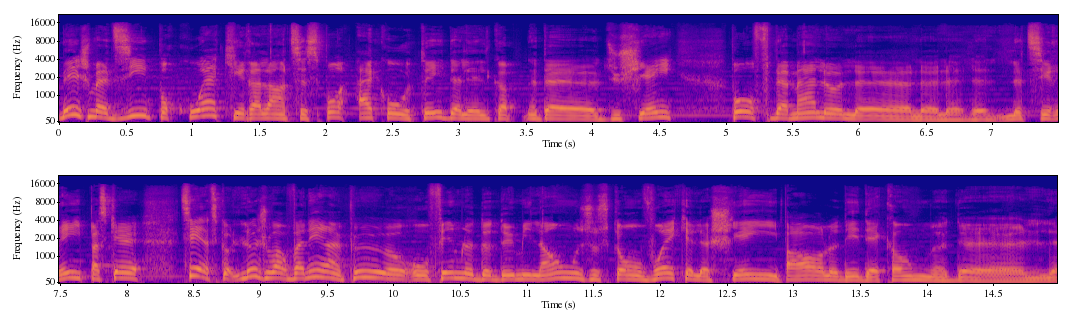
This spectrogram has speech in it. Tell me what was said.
mais je me dis pourquoi qu'il ralentisse pas à côté de du chien pour finalement le, le, tirer? Parce que, tu sais, là, je vais revenir un peu au film de 2011 où qu'on voit que le chien il part des décombres de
